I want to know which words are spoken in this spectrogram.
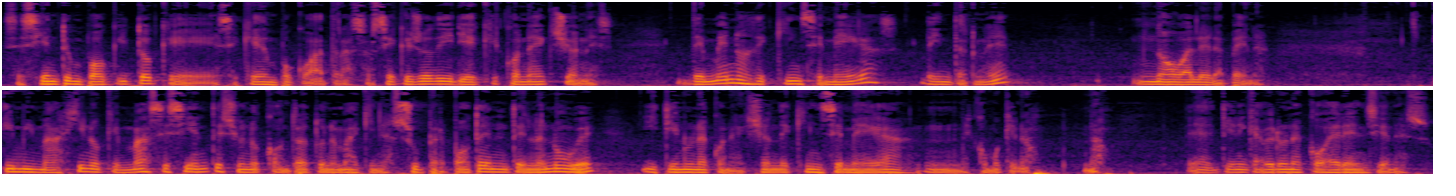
se siente un poquito que se queda un poco atrás. Sea que yo diría que conexiones de menos de 15 megas de internet no vale la pena. Y me imagino que más se siente si uno contrata una máquina súper potente en la nube y tiene una conexión de 15 megas, mm, es como que no, no. Eh, tiene que haber una coherencia en eso.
